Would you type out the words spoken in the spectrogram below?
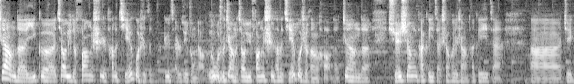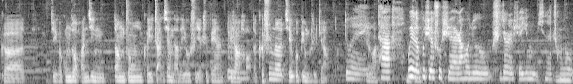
这样的一个教育的方式，它的结果是怎么样？这个才是最重要的。如果说这样的教育方式，它的结果是很好的，这样的学生他可以在社会上，他可以在啊、这个这个工作环境当中可以展现他的优势，也是非常非常好的。可是呢，结果并不是这样的。对他为了不学数学，然后就使劲的学英语，现在成了我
